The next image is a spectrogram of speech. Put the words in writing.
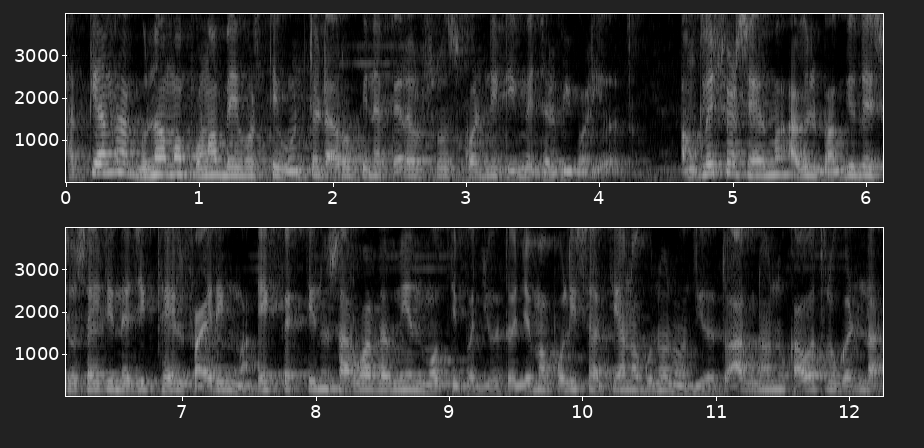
હત્યાના ગુનામાં પોણા બે વર્ષથી વોન્ટેડ આરોપીને પેરલ ફ્લો સ્કોડની ટીમે ઝડપી પાડ્યો હતો. અંકલેશ્વર શહેરમાં આવેલ ભાગ્યોદય સોસાયટી નજીક થયેલ ફાયરિંગમાં એક વ્યક્તિનું સારવાર દરમિયાન મોત નીપજ્યું હતું, જેમાં પોલીસે હત્યાનો ગુનો નોંધ્યો હતો. આ ગુનાનું કાવતરું ઘડનાર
